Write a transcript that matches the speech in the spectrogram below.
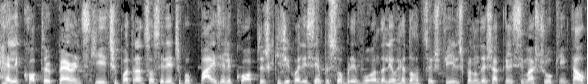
helicopter parents, que tipo a tradução seria tipo pais helicópteros, que ficam ali sempre sobrevoando ali ao redor dos seus filhos para não deixar que eles se machuquem e tal.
